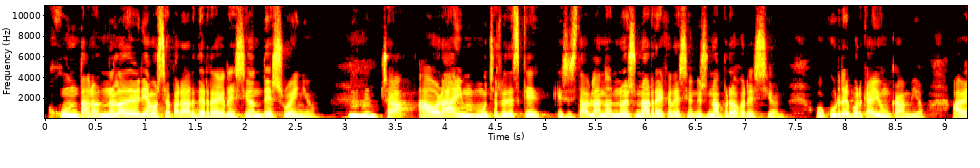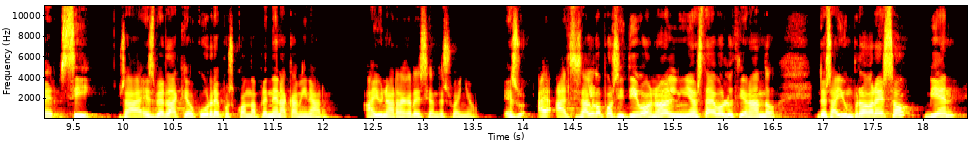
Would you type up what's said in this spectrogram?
junta, no, no la deberíamos separar de regresión de sueño. O sea, ahora hay muchas veces que, que se está hablando, no es una regresión, es una progresión. Ocurre porque hay un cambio. A ver, sí, o sea, es verdad que ocurre pues cuando aprenden a caminar. Hay una regresión de sueño. Es, algo positivo, ¿no? El niño está evolucionando. Entonces hay un progreso, bien,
